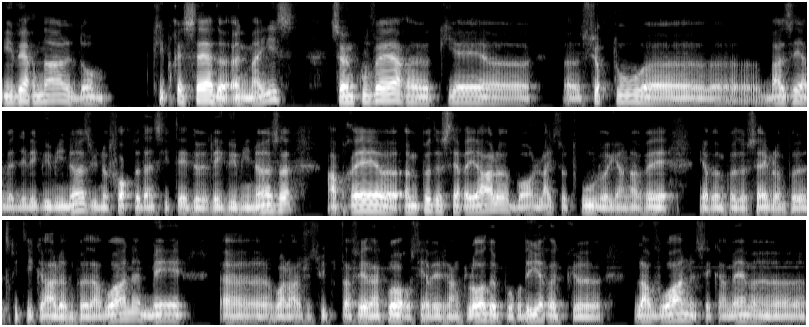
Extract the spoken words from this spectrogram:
hivernal, donc qui précède un maïs. C'est un couvert euh, qui est euh, euh, surtout basé avec des légumineuses, une forte densité de légumineuses. Après, un peu de céréales. Bon, là, il se trouve, il y en avait, il y avait un peu de seigle, un peu de triticale, un peu d'avoine, mais voilà, je suis tout à fait d'accord aussi avec Jean-Claude pour dire que l'avoine, c'est quand même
